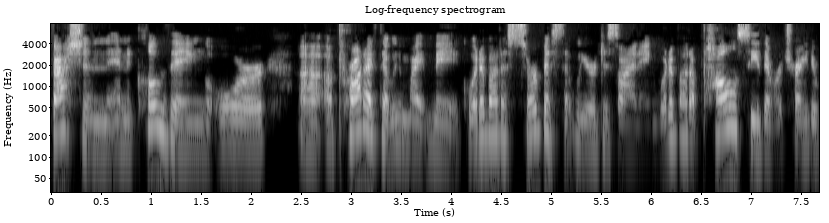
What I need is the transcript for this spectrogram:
fashion and clothing or uh, a product that we might make? What about a service that we are designing? What about a policy that we're trying to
